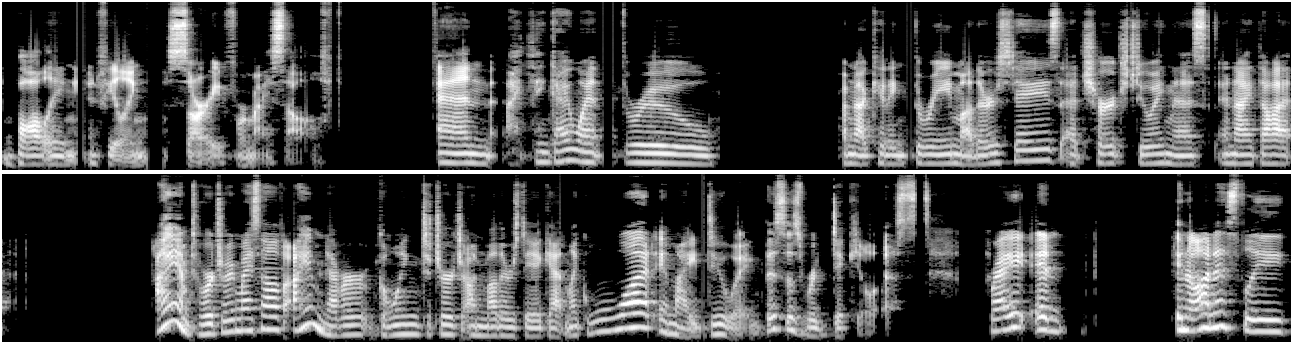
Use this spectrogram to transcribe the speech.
bawling and feeling sorry for myself. And I think I went through, I'm not kidding, three Mother's Days at church doing this. And I thought, I am torturing myself. I am never going to church on Mother's Day again. Like, what am I doing? This is ridiculous. Right. And and honestly,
